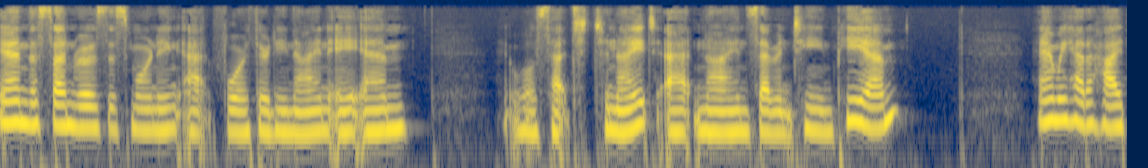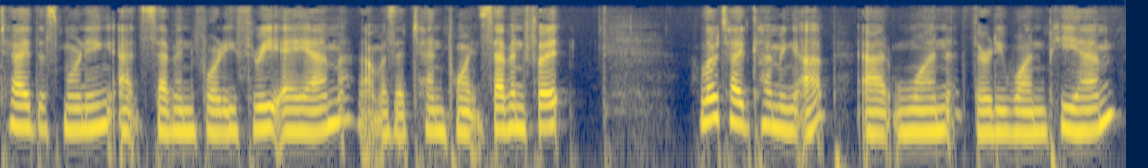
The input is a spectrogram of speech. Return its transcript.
And the sun rose this morning at 4:39 a.m. It will set tonight at 9:17 p.m. And we had a high tide this morning at 7:43 a.m. That was a 10.7 foot. Low tide coming up at 1:31 p.m.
